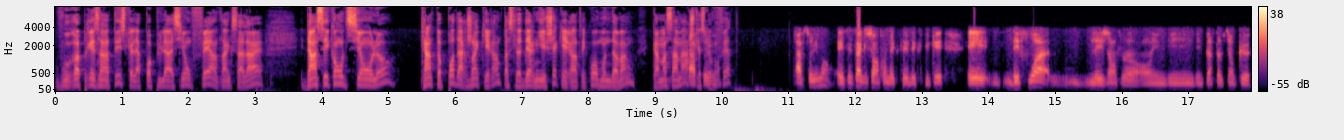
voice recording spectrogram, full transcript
vous représentez ce que la population fait en tant que salaire. Dans ces conditions-là, quand tu n'as pas d'argent qui rentre, parce que le dernier chèque est rentré quoi au mois de novembre, comment ça marche? Qu'est-ce que vous faites? Absolument. Et c'est ça que je suis en train d'expliquer. Et des fois, les gens ont une perception que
